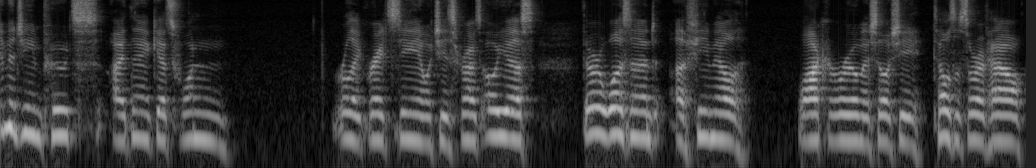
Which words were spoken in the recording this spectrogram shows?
Imogen Poots, I think, gets one really great scene in which he describes, oh yes, there wasn't a female locker room, and so she tells the story of how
